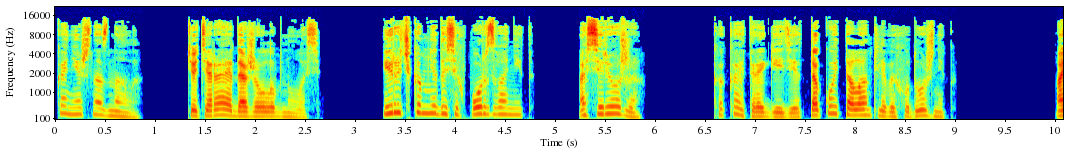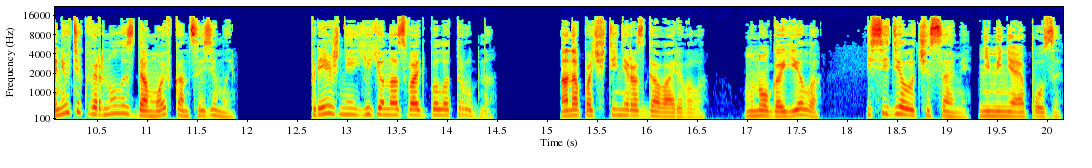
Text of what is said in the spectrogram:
«Конечно, знала». Тетя Рая даже улыбнулась. «Ирочка мне до сих пор звонит. А Сережа? Какая трагедия. Такой талантливый художник. Анютик вернулась домой в конце зимы. Прежней ее назвать было трудно. Она почти не разговаривала, много ела и сидела часами, не меняя позы.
